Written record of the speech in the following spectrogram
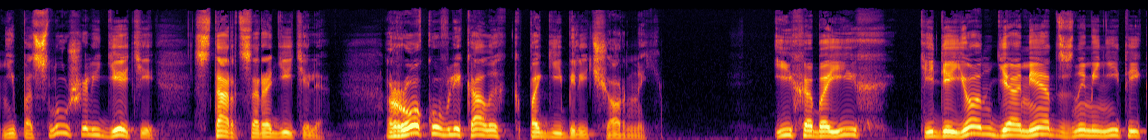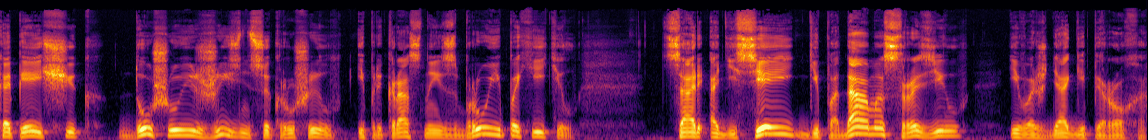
Не послушали дети старца-родителя, рок увлекал их к погибели черной. Их обоих Тидеон Диамет, знаменитый копейщик, Душу и жизнь сокрушил, и прекрасные сбруи похитил. Царь Одиссей Гипподама сразил и вождя Гипероха.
